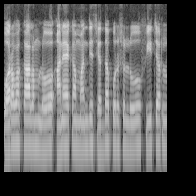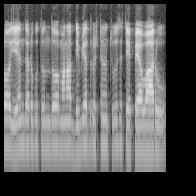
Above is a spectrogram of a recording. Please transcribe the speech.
పూర్వకాలంలో అనేక మంది సిద్ధ పురుషులు ఫ్యూచర్లో ఏం జరుగుతుందో మన దివ్య దృష్టిని చూసి చెప్పేవారు.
